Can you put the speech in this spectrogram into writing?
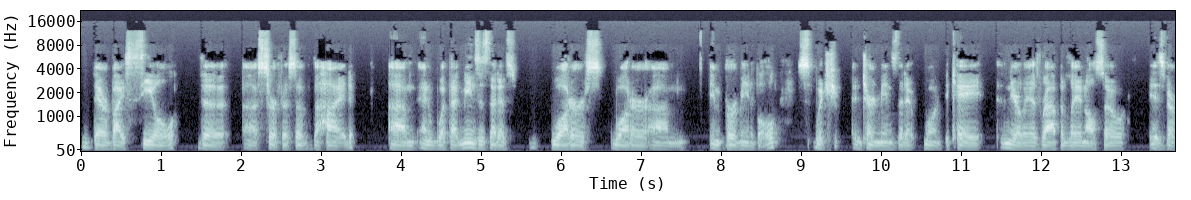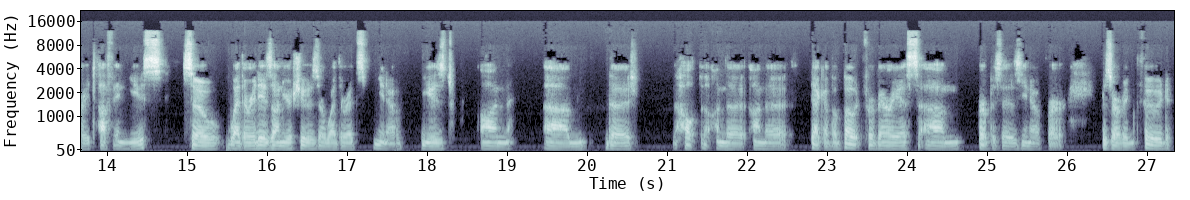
thereby seal the uh, surface of the hide. Um, and what that means is that it's water water um, impermeable, which in turn means that it won't decay nearly as rapidly, and also is very tough in use. So whether it is on your shoes or whether it's you know used on um, the on the on the deck of a boat for various um, purposes, you know, for preserving food,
